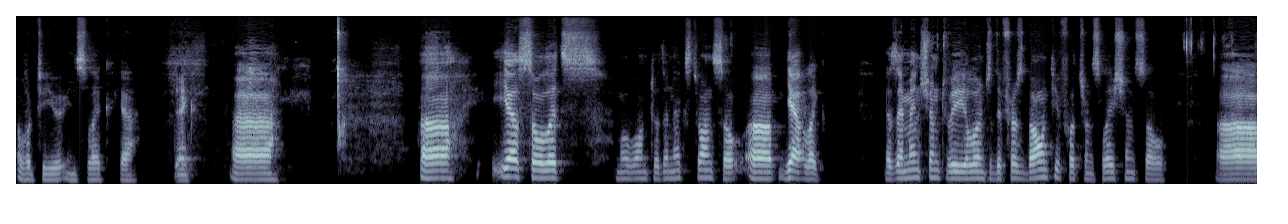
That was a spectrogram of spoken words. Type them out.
over to you in Slack. Yeah. Thanks. Uh, uh, yeah, so let's move on to the next one. So, uh, yeah, like as I mentioned, we launched the first bounty for translation. So, uh,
